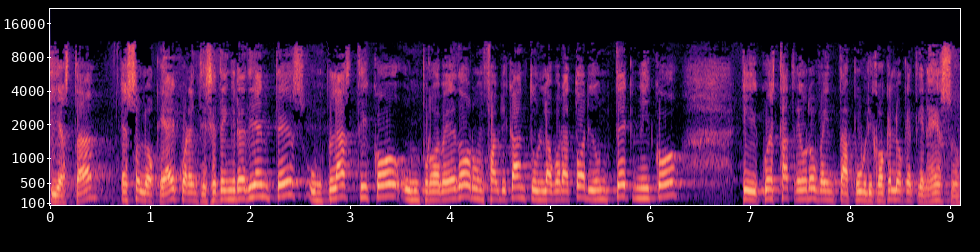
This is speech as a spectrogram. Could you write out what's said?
y ya está. Eso es lo que hay. 47 ingredientes, un plástico, un proveedor, un fabricante, un laboratorio, un técnico y cuesta 3 euros venta público. ¿Qué es lo que tiene eso?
